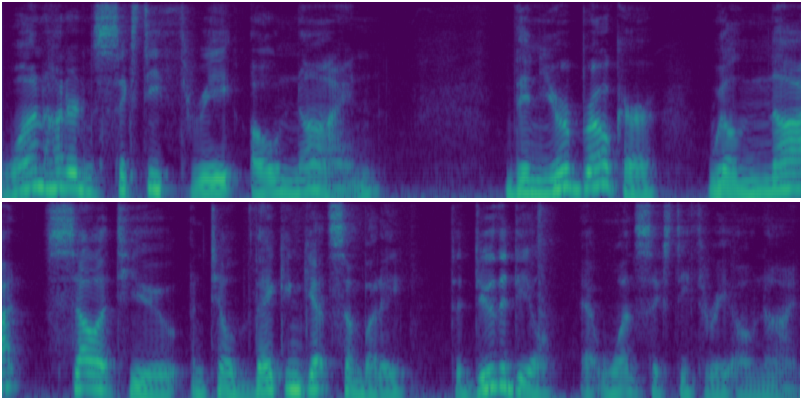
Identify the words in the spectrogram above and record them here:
163.09, then your broker will not sell it to you until they can get somebody to do the deal at 163.09.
